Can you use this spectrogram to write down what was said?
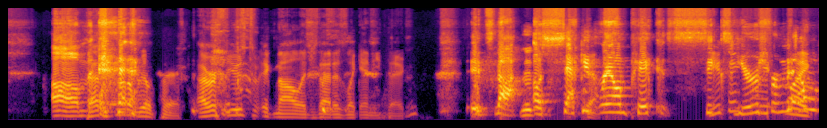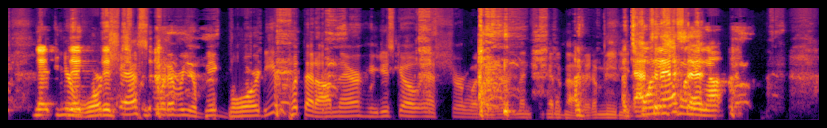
Um That's not a real pick. I refuse to acknowledge that as like anything. it's not The- a second yeah. round pick 6 years we, from like, now. The- In your the- war the- chest, or whatever your big board, do you even put that on there? You just go, yeah, sure, whatever, and then forget about it immediately. That's an asset.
